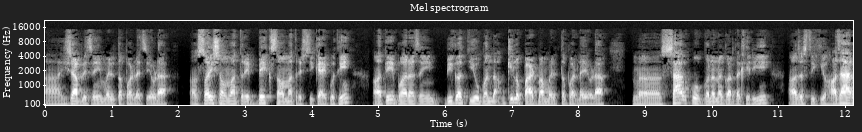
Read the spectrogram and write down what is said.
हिसाबले चाहिँ मैले तपाईँहरूलाई चाहिँ एउटा सयसम्म मात्रै बेगसम्म मात्रै सिकाएको थिएँ। त्यही भएर चाहिँ विगत योभन्दा अघिल्लो पार्टमा मैले तपाईँहरूलाई एउटा सालको गणना गर्दाखेरि जस्तै कि हजार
